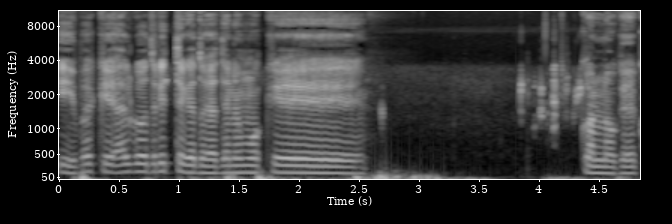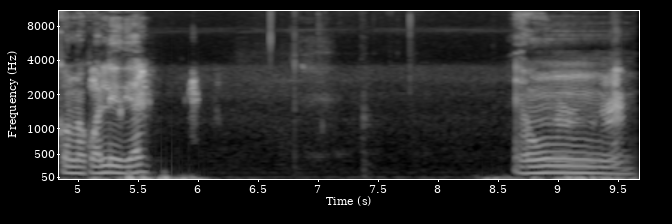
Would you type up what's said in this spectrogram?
Y pues que algo triste que todavía tenemos que con lo que con lo cual lidiar. Es un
